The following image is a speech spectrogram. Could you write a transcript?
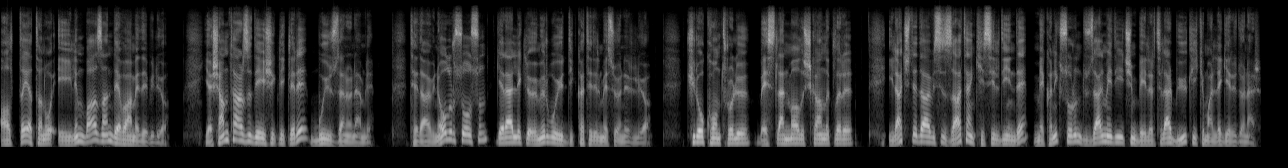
altta yatan o eğilim bazen devam edebiliyor. Yaşam tarzı değişiklikleri bu yüzden önemli. Tedavi ne olursa olsun genellikle ömür boyu dikkat edilmesi öneriliyor. Kilo kontrolü, beslenme alışkanlıkları, ilaç tedavisi zaten kesildiğinde mekanik sorun düzelmediği için belirtiler büyük ihtimalle geri döner.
